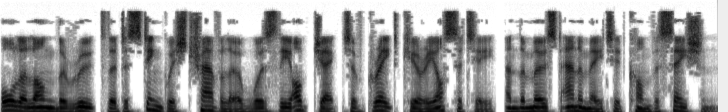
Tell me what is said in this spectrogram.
All along the route the distinguished traveler was the object of great curiosity, and the most animated conversation.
